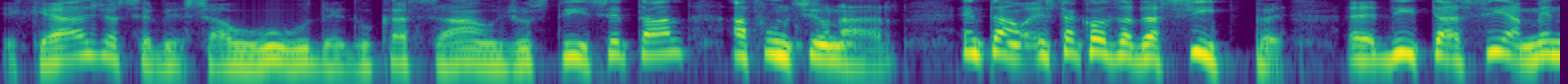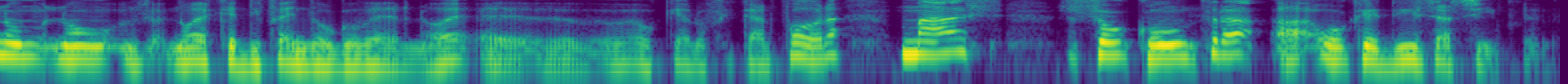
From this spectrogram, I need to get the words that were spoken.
e que haja serviço, saúde, educação, justiça e tal a funcionar. Então, esta coisa da CIP, eh, dita assim, a mim não, não, não é que defendo o governo, eh, eh, eu quero ficar fora, mas sou contra a, o que diz a CIP.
